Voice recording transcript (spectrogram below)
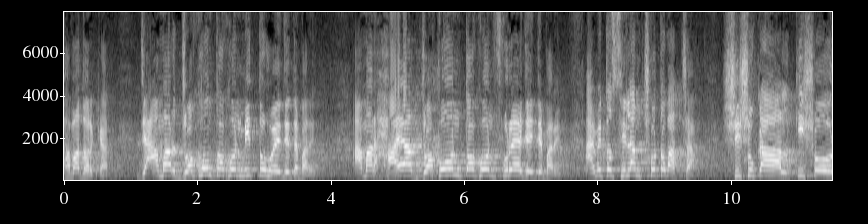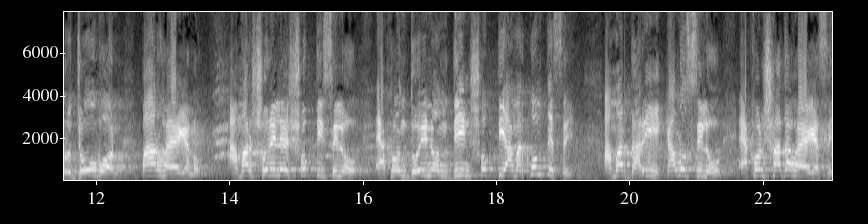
ভাবা দরকার যে আমার যখন তখন মৃত্যু হয়ে যেতে পারে। আমার হায়াত যখন তখন ফুরে যেতে পারে। আমি তো ছিলাম ছোট বাচ্চা, শিশুকাল, কিশোর, যৌবন পার হয়ে গেল। আমার শরীরে শক্তি ছিল, এখন দৈনন্দিন শক্তি আমার কমতেছে। আমার দাড়ি কালো ছিল, এখন সাদা হয়ে গেছে।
